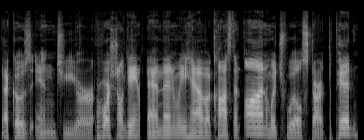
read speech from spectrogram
That goes into your proportional gain. And then we have a constant on, which will start the PID.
